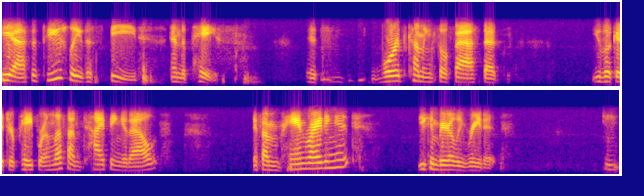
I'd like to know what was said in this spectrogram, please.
Yes, it's usually the speed and the pace. It's mm-hmm. words coming so fast that you look at your paper, unless I'm typing it out, if I'm handwriting it, you can barely read it. Mm.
